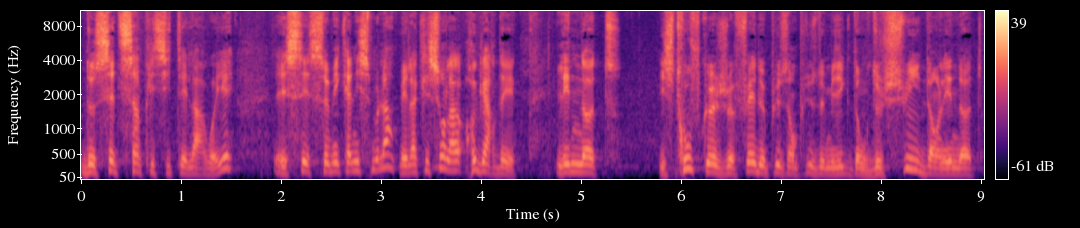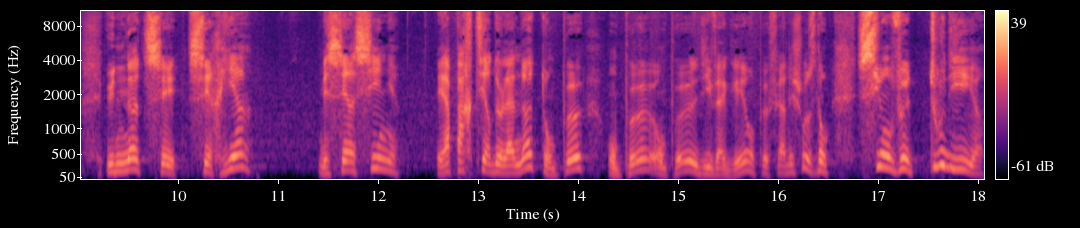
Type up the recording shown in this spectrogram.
de cette simplicité-là, vous voyez, et c'est ce mécanisme-là. Mais la question là, regardez, les notes. Il se trouve que je fais de plus en plus de musique, donc je suis dans les notes. Une note, c'est c'est rien, mais c'est un signe. Et à partir de la note, on peut, on, peut, on peut divaguer, on peut faire des choses. Donc, si on veut tout dire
